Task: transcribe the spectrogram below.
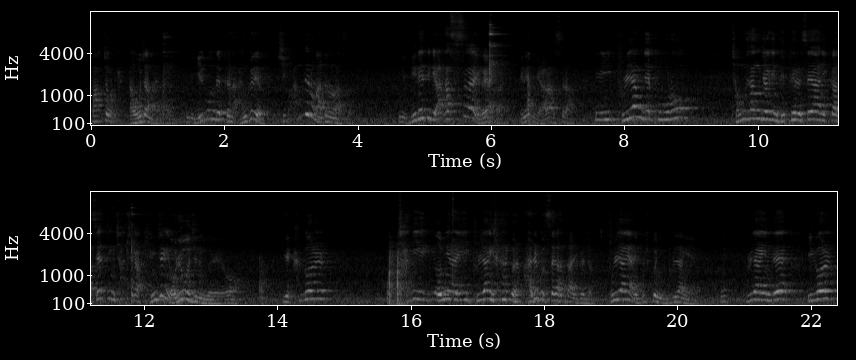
과학적으로 딱 나오잖아요. 근데 일본 대표는 안 그래요. 지 맘대로 만들어 놨어. 니네들이 쓰라 이거야. 니네들이 쓰라. 근데 이 불량 제품으로 정상적인 대패를 써야 하니까 세팅 자체가 굉장히 어려워지는 거예요. 이게 그걸 자기 의미나 이 불량이라는 걸 알고 써야 한다 이거죠. 불량이 아니 무조건 불량이에요. 예? 불량인데 이걸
